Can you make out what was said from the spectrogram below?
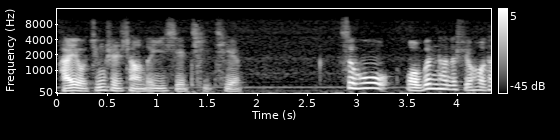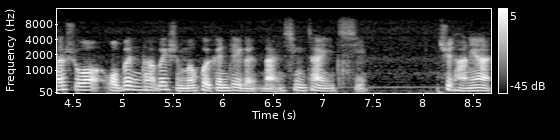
还有精神上的一些体贴。似乎我问他的时候，他说我问他为什么会跟这个男性在一起去谈恋爱，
